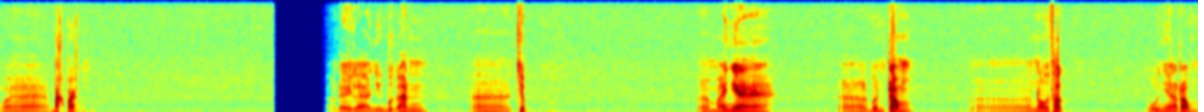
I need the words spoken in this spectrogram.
và bắt mắt ở đây là những bức ảnh à, chụp à, mái nhà à, bên trong à, nội thất của nhà rông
